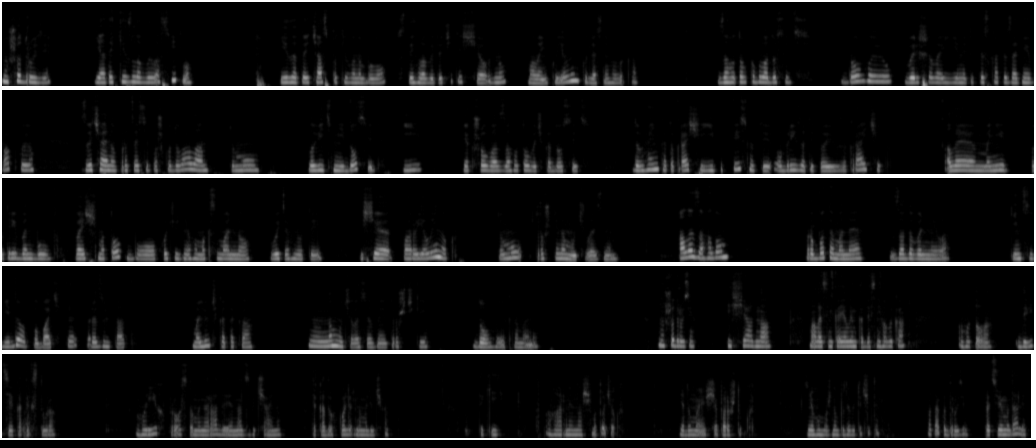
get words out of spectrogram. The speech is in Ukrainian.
Ну що, друзі, я таки зловила світло. І за той час, поки воно було, встигла виточити ще одну маленьку ялинку для сніговика. Заготовка була досить довгою, вирішила її не підтискати задньою бабкою. Звичайно, в процесі пошкодувала, тому ловіть мій досвід, і якщо у вас заготовочка досить довгенька, то краще її підтиснути, обрізати той уже крайчик. Але мені потрібен був весь шматок, бо хочу з нього максимально витягнути іще пару ялинок, тому трошки намучилась з ним. Але загалом робота мене задовольнила. В кінці відео побачите результат. Малючка така, ну, намучилася з нею трошечки довго, як на мене. Ну що, друзі, іще одна малесенька ялинка для сніговика готова. Дивіться, яка текстура. Горіх просто мене радує надзвичайно. Така двохколірна малючка. Такий гарний наш шматочок. Я думаю, ще пару штук з нього можна буде виточити. Отак от, друзі. Працюємо далі.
